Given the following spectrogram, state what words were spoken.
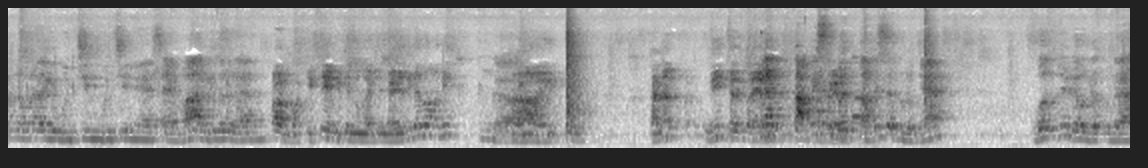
temen lagi bucin-bucinnya SMA gitu kan Oh, itu yang bikin lu nggak nggak jadi kan sama dia? enggak Nah, itu. Karena ini cerita yang tapi Oke. sebe- tapi sebelumnya gue tuh juga udah udah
